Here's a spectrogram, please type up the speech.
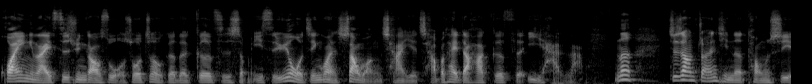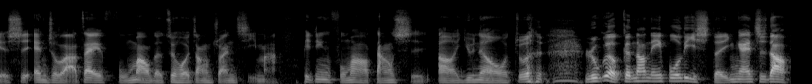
欢迎来私讯告诉我说这首歌的歌词是什么意思，因为我尽管上网查也查不太到它歌词的意涵啦。那这张专辑呢，同时也是 Angela 在福茂的最后一张专辑嘛。毕竟福茂当时，呃，you know，就是如果有跟到那一波历史的，应该知道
